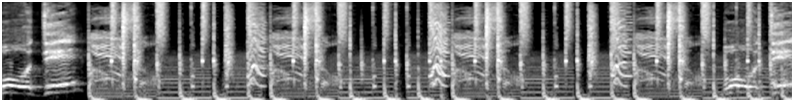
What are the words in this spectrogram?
Ode. Ode.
